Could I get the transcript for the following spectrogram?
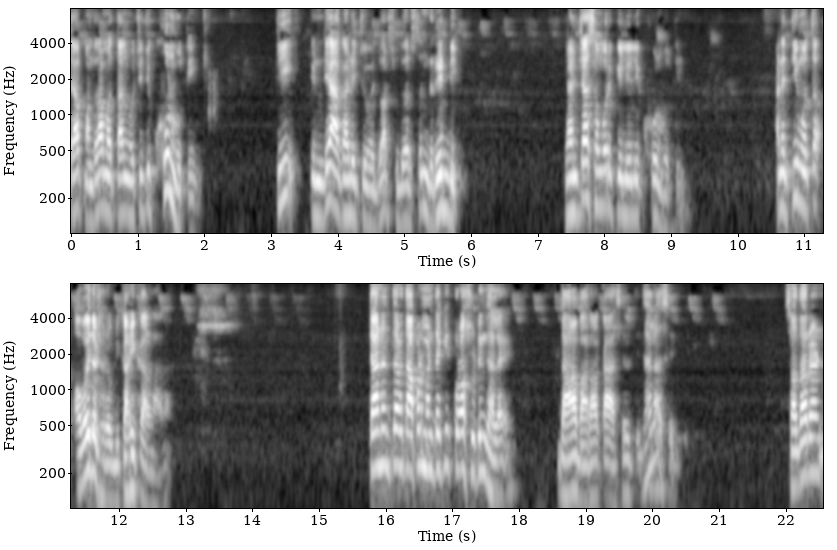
त्या पंधरा मतांवरची जी खूण होती ती इंडिया आघाडीचे उमेदवार सुदर्शन रेड्डी यांच्यासमोर केलेली खूण होती. आणि ती मतं अवैध ठरवली काही कारणानं. त्यानंतर तर आपण म्हणतो की क्रॉस शूटिंग झालं आहे दहा बारा काय असेल ते झालं असेल. साधारण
